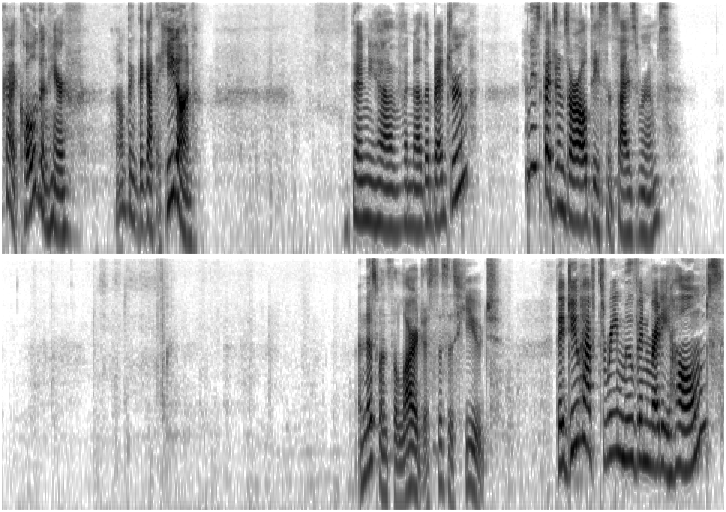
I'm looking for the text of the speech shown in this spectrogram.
It's kind of cold in here. I don't think they got the heat on. Then you have another bedroom. And these bedrooms are all decent sized rooms. And this one's the largest. This is huge. They do have three move-in ready homes.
